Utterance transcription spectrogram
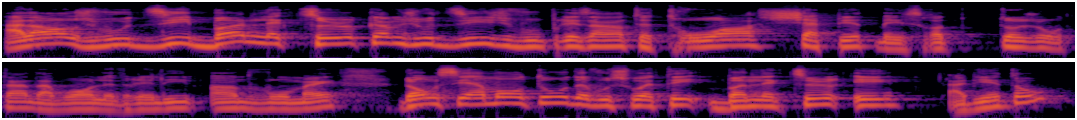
Alors, je vous dis bonne lecture. Comme je vous dis, je vous présente trois chapitres, mais il sera toujours temps d'avoir le vrai livre entre vos mains. Donc, c'est à mon tour de vous souhaiter bonne lecture et à bientôt.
